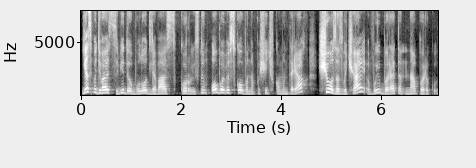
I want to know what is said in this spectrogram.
Я сподіваюся, це відео було для вас корисним. Обов'язково напишіть в коментарях, що зазвичай ви берете на перекус.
